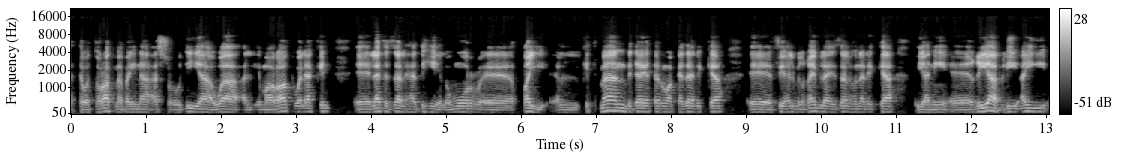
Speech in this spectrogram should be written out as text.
التوترات ما بين السعودية والإمارات ولكن إيه، لا تزال هذه الأمور إيه، طي الكتمان. بداية وكذلك في علم الغيب لا يزال هنالك يعني غياب لأي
